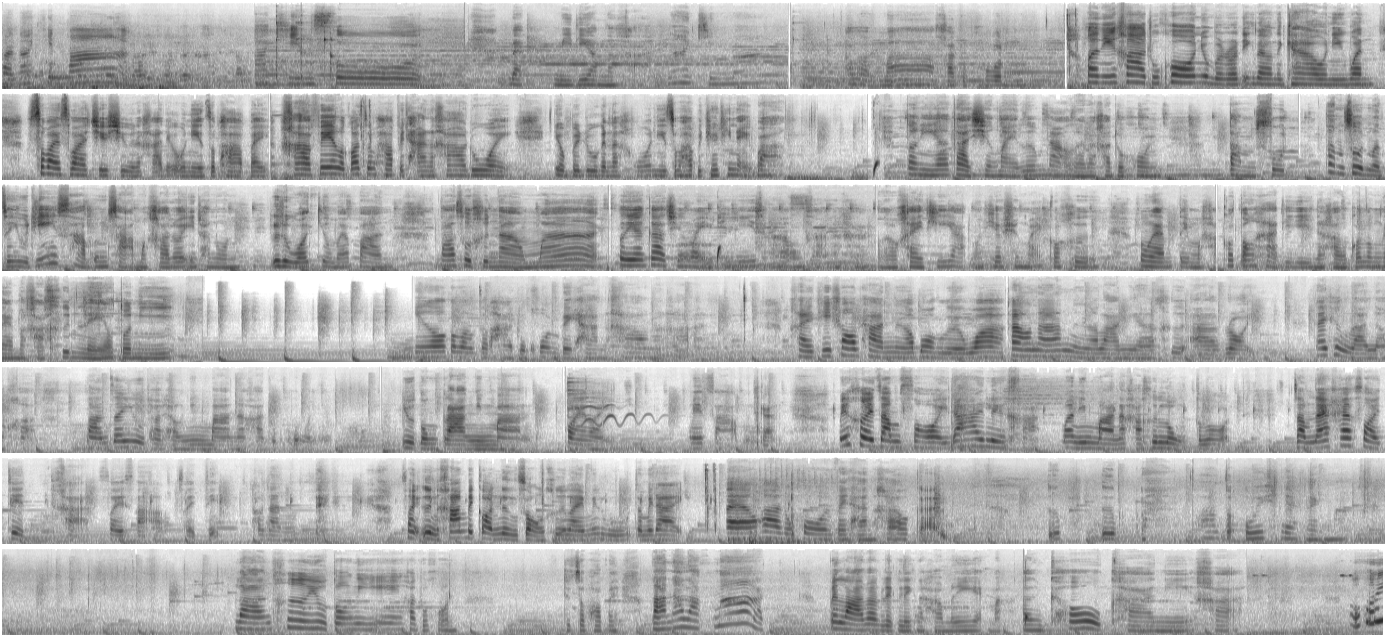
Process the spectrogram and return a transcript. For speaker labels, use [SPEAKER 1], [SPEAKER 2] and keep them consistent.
[SPEAKER 1] ชาน่ากินมาก น่ากินสุด แบบมีเดียมนะคะ น่ากินมาก อร่อยมากค่ะทุกคนวันนี้ค่ะทุกคนอยู่บนรถอีกแล้วนะคะวันนี้วันสบายๆชิลๆนะคะ เดี๋ยววันนี้จะพาไปคาเฟ่แล้วก็จะพาไปทานข้าวด้วย เดี๋ยวไปดูกันนะคะว่าวันนี้จะพาไปเที่ยวที่ไหนบ้าง ตอนนี้อากาศเชียงใหม่เริ่มหนาวแล้วนะคะ ทุกคนต่ำสุด ต่ำสุดเหมือนจะอยู่ที่ 3 องศามั้งคะดอยอินทนนท์หรือว่ากิวแม่ปานล่าสุดคือหนาวมากตอนนี้อากาศเชียงใหม่อยู่ที่ 25 องศานะคะ แล้วใครที่อยากมาเที่ยวเชียงใหม่ก็คือโรงแรมเต็มค่ะ ก็ต้องหาดีๆนะคะ แล้วก็โรงแรมราคาขึ้นแล้วตัวนี้นี่ก็กำลังจะพาทุกคนไปทานข้าวนะคะ ใครที่ชอบทานเนื้อบอกเลยว่าข้าวหน้าเนื้อร้านนี้คืออร่อยใกล้ถึงร้านแล้วค่ะ ร้านจะอยู่แถวๆนิมมานนะคะทุกคน อยู่ตรงกลางนิมมานซอยอะไรไม่ทราบเหมือนกัน ไม่เคยจำซอยได้เลยค่ะ มานิมมานนะคะ คือหลงตลอดจำได้แค่ซอยเจ็ดค่ะซอยสามซอยเจ็ดเท่านั้นซอยอื่นข้ามไปก่อนหนึ่งสองคืออะไรไม่รู้จะไม่ได้ แล้วค่ะทุกคนไปทานข้าวกันอึบอึบความตัวอุ้ยแดดแรงมาก ร้านคืออยู่ตรงนี้เองค่ะทุกคนเดี๋ยวจะพาไป ร้านน่ารักมาก เป็นร้านแบบเล็กๆนะคะ ไม่ได้ใหญ่มากอันโคคานี้ค่ะโอ้ย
